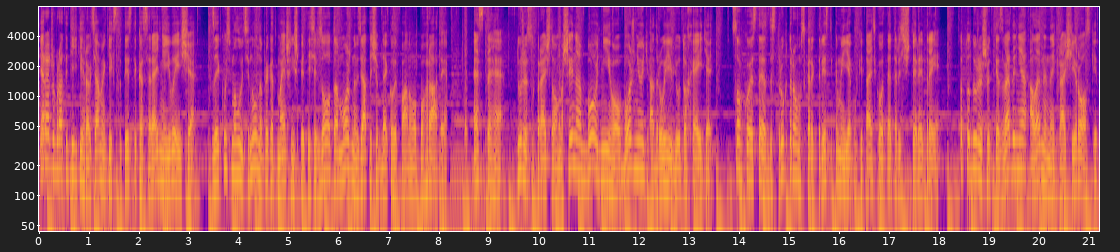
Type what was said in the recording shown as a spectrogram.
Я раджу брати тільки гравцям, яких статистика середня і вища. За якусь малу ціну, наприклад, менше ніж 5000 золота, можна взяти, щоб деколи фаново пограти. СТГ дуже суперечлива машина, бо одні його обожнюють, а другі люто хейтять. Совко СТ з деструктором з характеристиками як у китайського Т-34-3, тобто дуже швидке зведення, але не найкращий розкид.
